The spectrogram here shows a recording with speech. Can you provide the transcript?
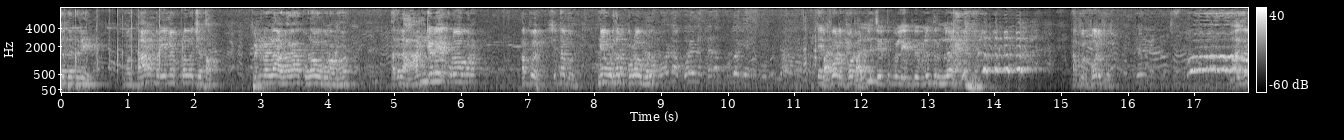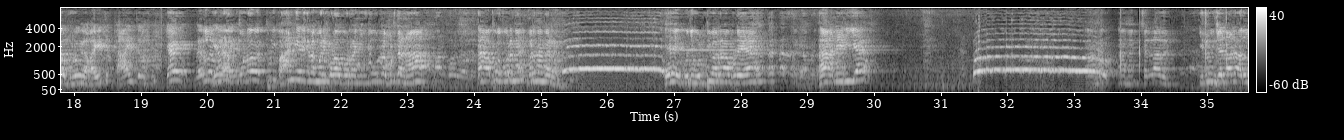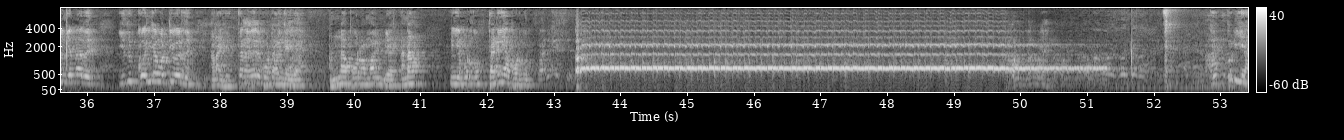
சத்தத்திலே நம்ம பாரம்பரியமே குலவை சத்தம் பெண்கள்லாம் அழகா குலவை போடணும். அதுல ஆண்களே குலவை போடணும். அப்பு சித்தப்பு நீ ஒரு தடவை குலவை போடு. போடு போடு. பல்லு செட்டு புள்ளி எப்படி விழுத்துரும்ல அப்போ போடு போடு மதுரை புடுங்க வயிற்று காய்த்து. குலவை இப்படி வாங்கி எடுக்கிற மாதிரி குலவை போடுறாங்க. உங்க ஊர்ல அப்படித்தானா? அப்போ போடுங்க விருதாங்காரர் ஏய் கொஞ்சம் ஒட்டி வர்றா அப்படியே அண்ணே நீங்க செல்லாது. இதுவும் செல்லாது அதுவும் செல்லாது. இது கொஞ்சம் ஒட்டி வருது. ஆனா எத்தனை பேர் போட்டாலும் சரியா? அண்ணா போடுற மாதிரி முடியாது. அண்ணா நீங்க போடுங்க. தனியா போடுங்க. எப்படியா?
